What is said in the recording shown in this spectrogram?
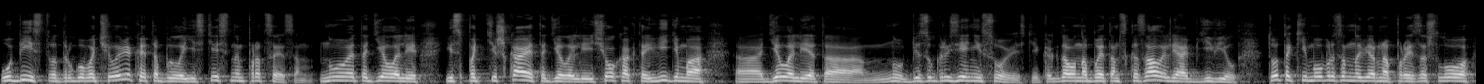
убийство другого человека это было естественным процессом. Но это делали из-под тяжка это делали еще как-то, и, видимо, э, делали это ну, без угрызений совести. Когда он об этом сказал или объявил, то таким образом, наверное, произошло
